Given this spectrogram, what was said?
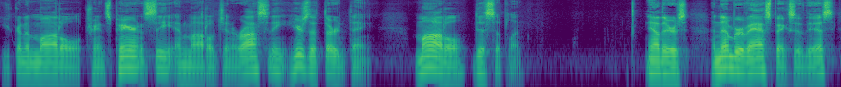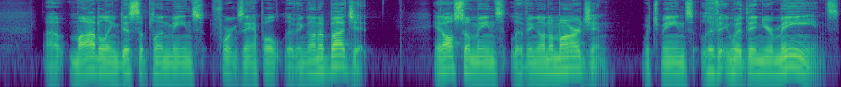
you're going to model transparency and model generosity. Here's the third thing model discipline. Now, there's a number of aspects of this. Uh, modeling discipline means, for example, living on a budget. It also means living on a margin which means living within your means.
